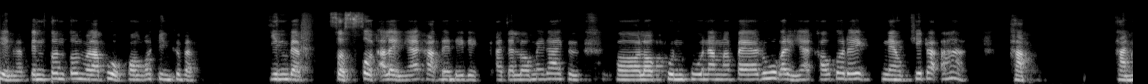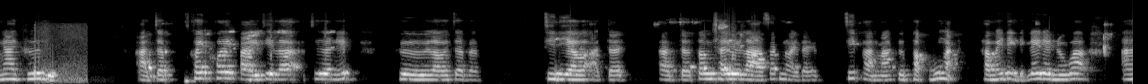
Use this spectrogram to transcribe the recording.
เห็นแบบเป็นต้นต้นๆเวลาผู้ปกครองก็กินคือแบบ กินแบบสดๆอะไรอย่างเงี้ยค่ะ แต่เด็กๆอาจจะรองไม่ได้คือ พอเราคุณครูนำมาแปรรูปอะไรเงี้ยเขาก็ได้แนวคิดว่าอ่าผักทานง่ายขึ้น อาจจะค่อยๆไปทีละทีละนิด คือเราจะแบบทีเดียวอาจจะอาจจะต้องใช้เวลาสักหน่อยแต่ที่ผ่านมาคือผักบุ้งอะทำให้เด็กๆได้เรียนรู้ว่า อ่า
